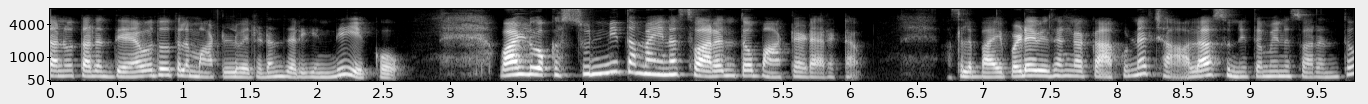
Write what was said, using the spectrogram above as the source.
తను తన దేవదూతల మాటలు వినడం జరిగింది ఎక్కువ. వాళ్ళు ఒక సున్నితమైన స్వరంతో మాట్లాడారట. అసలు భయపడే విధంగా కాకుండా చాలా సున్నితమైన స్వరంతో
